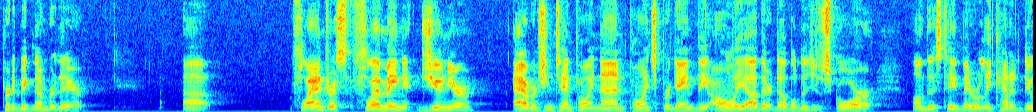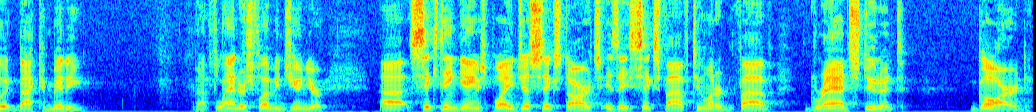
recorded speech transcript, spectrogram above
Pretty big number there. Uh, Phlandrous Fleming Jr., averaging 10.9 points per game, the only other double digit scorer on this team. They really kind of do it by committee. Uh, Phlandrous Fleming Jr., uh, 16 games played, just six starts, is a 6'5, 205 grad student guard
